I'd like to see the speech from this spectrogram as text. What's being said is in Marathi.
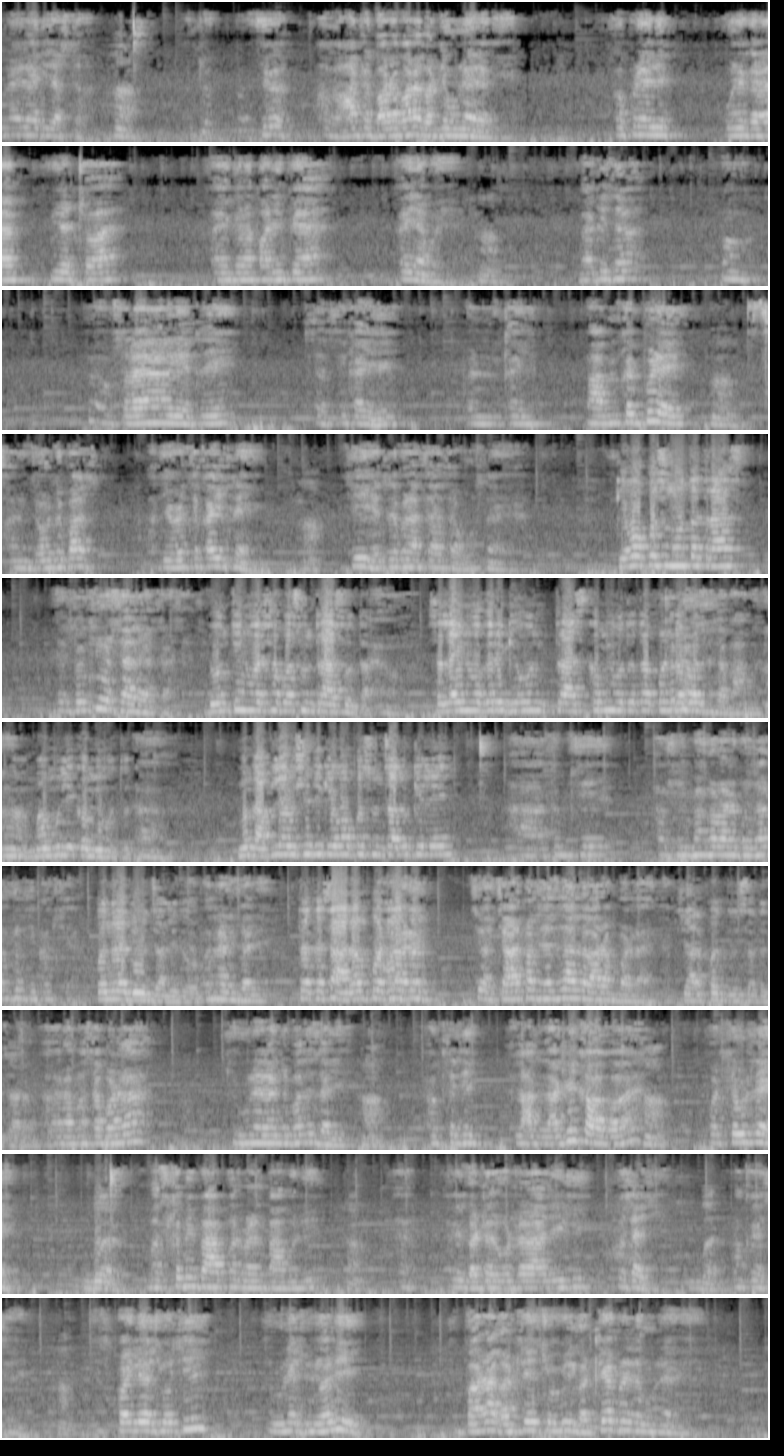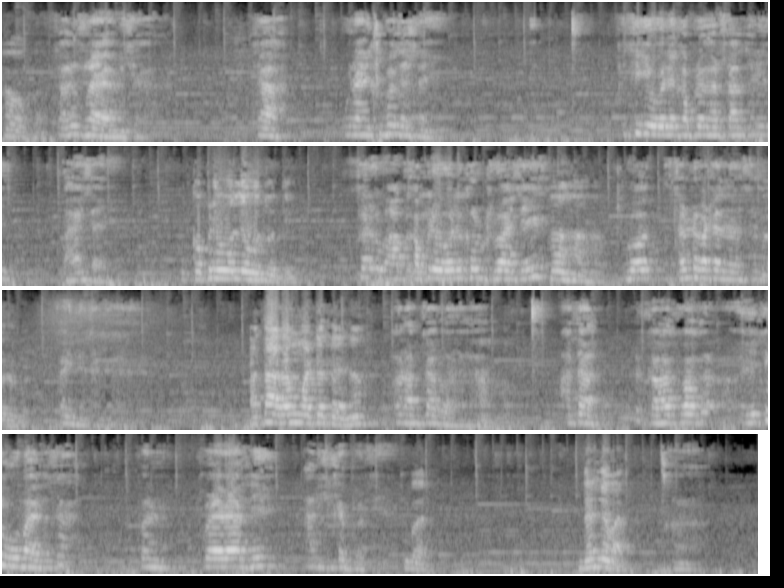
उन्हाळी लागली जास्त. हा. आठ बारा बारा घंटे उन्हाळी लागली कपडे उन्हे करा पिळत ठेवा काही करा पाणी प्या काही नाही पाहिजे. हा. बाकीचं मग सलायना घेतले तर ते काही हे पण काही आम्ही कमी आहे. हा. आणि जवळपास आता एवढं तर काहीच नाही. हा. ते घेतलं पण आता आता होत नाही. केव्हापासून होता त्रास? ते दोन तीन वर्ष झाले आता. दोन तीन वर्षापासून त्रास होता. हो. सलाईन वगैरे घेऊन त्रास कमी होत होता पण कमी डबल होत. हा मामूली कमी होत होता. हा. मग आपल्या औषधी केव्हापासून चालू केले? हा, तुमची औषधी मंगळवार प्रदान करते पक्षा. पंधरा दिवस झाले जवळ पंधरा दिवस झाले. तर कसा आराम पडला का? चा- चार पाच दिवस झाला आराम पडला. आहे चार पाच दिवसातच आराम आराम असा पडला लागली बंद झाली. हा. फक्त ते लाग लागे का हा. पण तेवढं नाही. बर. मग कमी भाव परमानंट भाव म्हणजे हा. गटर वटर आली की बसायची बर. मग काय असं नाही. हा. पहिले अशी होती सुरू झाली. बारा घंटे चोवीस घंटेपर्यंत उन्हाळी हो का? चालूच राहील हमेशा त्या उन्हाळी किंमतच नाही. किती ओले कपडे घालताल तरी बाहेरच आहे. कपडे ओले होत होते. कपडे ओले करून ठेवायचे. हा हा हा. किंवा थंड वाटायचं नसतं बरोबर. काही नाही आता आराम वाटत आहे ना? पण आमचा बरं. हा हा. आता कवा कवा येते उभा आहे तसा. पण थोड्या वेळाने आणखी कमी पडते. बर. धन्यवाद. हां.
